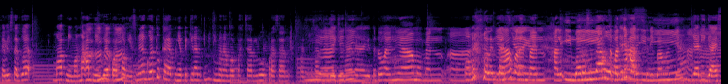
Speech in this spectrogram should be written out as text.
Felista gue maaf nih mohon maaf nih gue Mm-mm, potong ya. Sebenarnya gue tuh kayak punya pikiran ini gimana sama pacar lu perasaan perasaannya iya dia jadi gimana gitu. doain ya momen eh, momen Valentine ya. Valentine kali ini Baru setahun, tepatnya hari ini banget ya. Jadi guys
